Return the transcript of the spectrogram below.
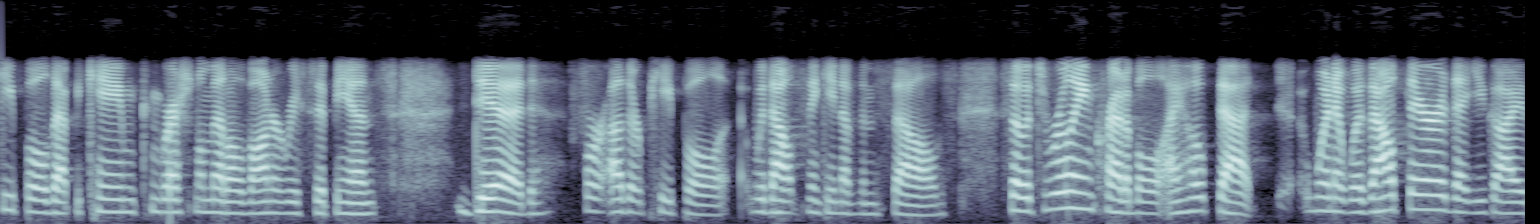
people that became Congressional Medal of Honor recipients did for other people without thinking of themselves. So it's really incredible. I hope that when it was out there that you guys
